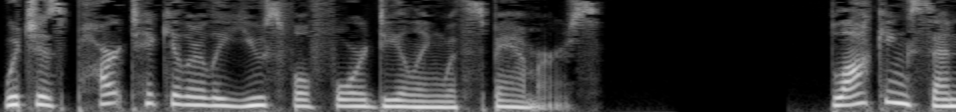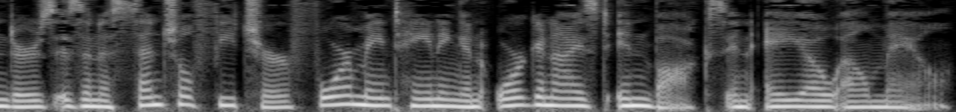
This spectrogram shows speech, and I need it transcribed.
which is particularly useful for dealing with spammers. Blocking senders is an essential feature for maintaining an organized inbox in AOL Mail.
